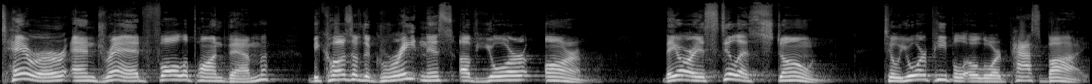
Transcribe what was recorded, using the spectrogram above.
Terror and dread fall upon them because of the greatness of your arm. They are as still as stone till your people, O Lord, pass by,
